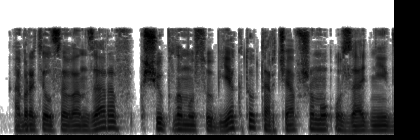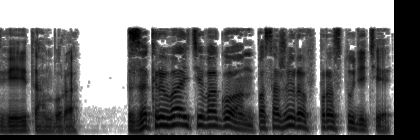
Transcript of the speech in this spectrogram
— обратился Ванзаров к щуплому субъекту, торчавшему у задней двери тамбура. «Закрывайте вагон, пассажиров простудите,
